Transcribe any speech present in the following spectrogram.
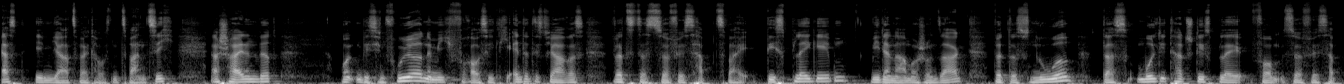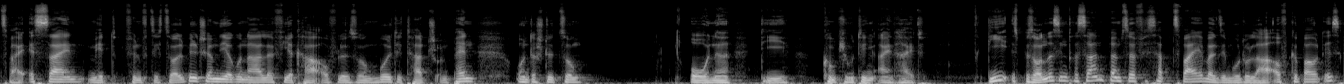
erst im Jahr 2020 erscheinen wird. Und ein bisschen früher, nämlich voraussichtlich Ende des Jahres, wird es das Surface Hub 2 Display geben. Wie der Name schon sagt, wird das nur das Multitouch-Display vom Surface Hub 2S sein mit 50 Zoll Bildschirmdiagonale, 4K-Auflösung, Multitouch und Pen-Unterstützung ohne die Computing-Einheit. Die ist besonders interessant beim Surface Hub 2, weil sie modular aufgebaut ist.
